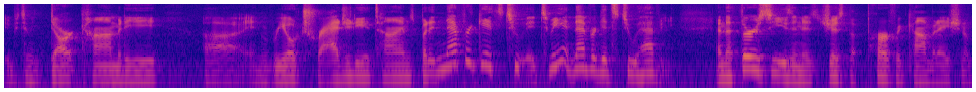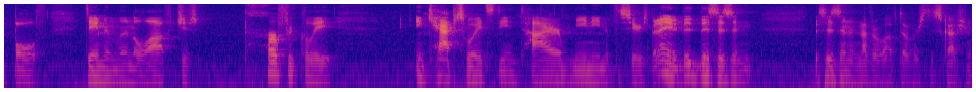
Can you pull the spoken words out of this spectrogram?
between dark comedy uh, and real tragedy at times. But it never gets too. To me, it never gets too heavy. And the third season is just the perfect combination of both. Damon Lindelof just perfectly encapsulates the entire meaning of the series. But anyway, this isn't this isn't another leftovers discussion.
